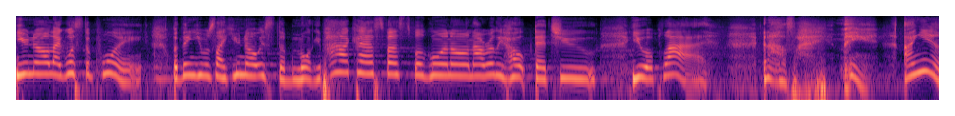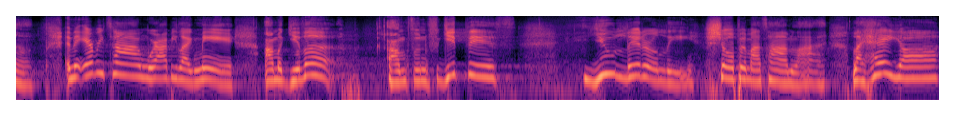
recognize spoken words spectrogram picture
You know, like, what's the point? But then you was like, you know, it's the Morgan Podcast Festival going on. I really hope that you you apply. And I was like, man, I am. And then every time where I'd be like, man, I'm going to give up. I'm going to forget this you literally show up in my timeline. Like hey y'all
